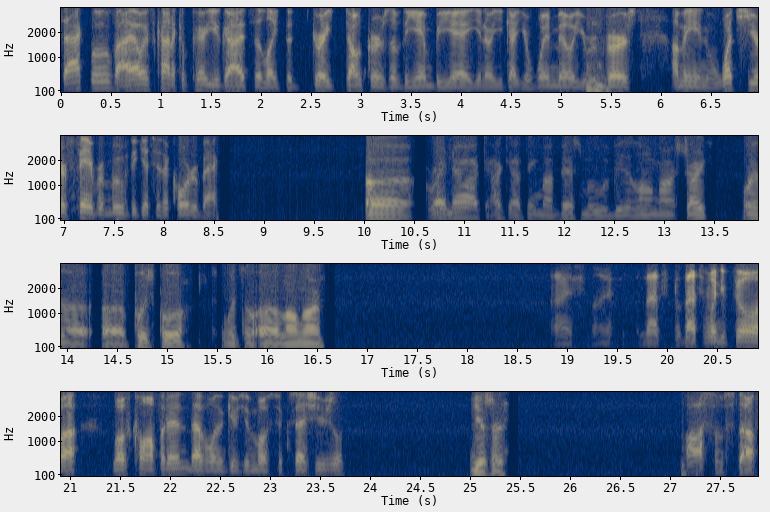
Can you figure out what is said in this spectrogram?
sack move. I always kind of compare you guys to like the great dunkers of the NBA. You know, you got your windmill, your Mhm. reverse. I mean, what's your favorite move to get to the quarterback? Uh, right now, I, I, I think my best move would be the long arm strike or the uh, push pull with the uh, long arm. Nice, nice. And that's that's when you feel uh, most confident. That's when it gives you the most success usually. Yes, sir. Awesome stuff.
